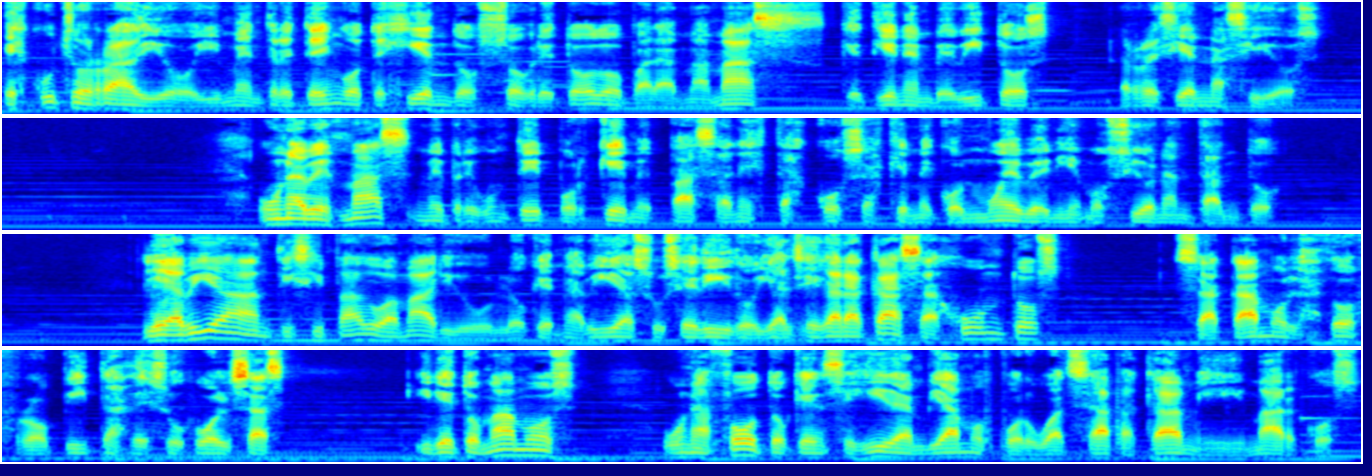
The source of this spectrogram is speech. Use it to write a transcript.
Escucho radio y me entretengo tejiendo sobre todo para mamás que tienen bebitos recién nacidos. Una vez más me pregunté por qué me pasan estas cosas que me conmueven y emocionan tanto. Le había anticipado a Mario lo que me había sucedido y al llegar a casa juntos sacamos las dos ropitas de sus bolsas y le tomamos una foto que enseguida enviamos por WhatsApp a Cami y Marcos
